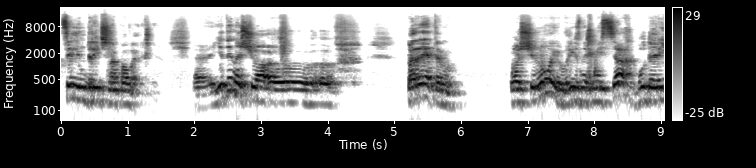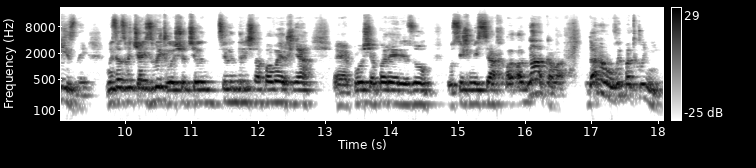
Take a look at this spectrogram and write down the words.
циліндрична поверхня. Е, Єдине, що е, е, перетин площиною в різних місцях буде різний. Ми зазвичай звикли, що цилін- циліндрична поверхня, е, площа перерізу у всіх місцях однакова. В даному випадку ні.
